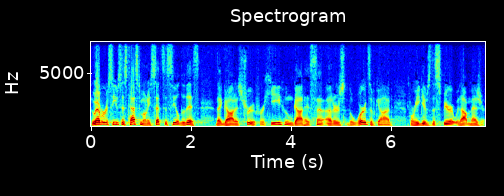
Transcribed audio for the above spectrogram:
Whoever receives his testimony sets the seal to this, that God is true. For he whom God has sent utters the words of God, for he gives the Spirit without measure.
